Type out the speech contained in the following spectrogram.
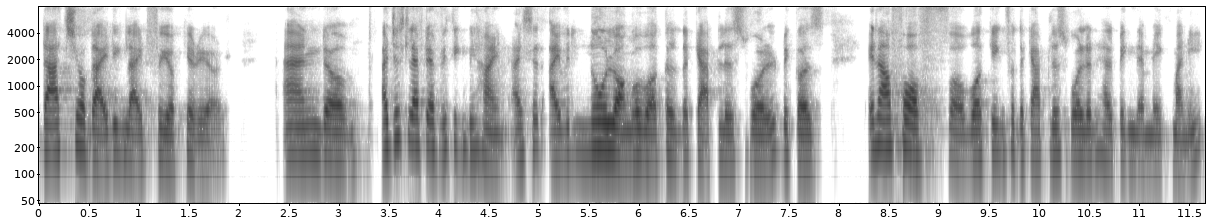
that's your guiding light for your career. And uh, I just left everything behind. I said, I will no longer work in the capitalist world because enough of uh, working for the capitalist world and helping them make money.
